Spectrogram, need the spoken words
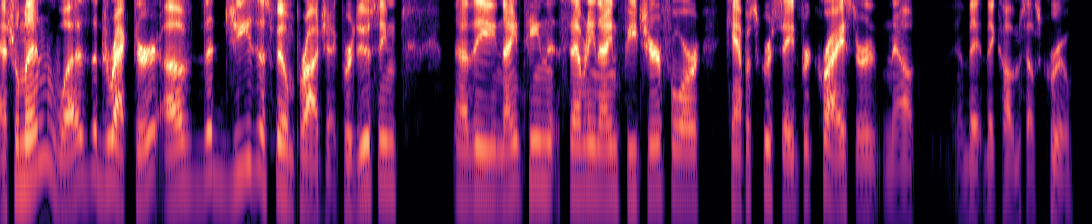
Eshelman was the director of the Jesus Film Project, producing uh, the 1979 feature for Campus Crusade for Christ, or now they, they call themselves Cru,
